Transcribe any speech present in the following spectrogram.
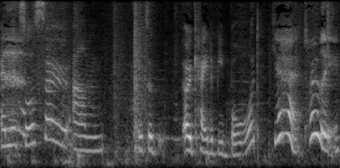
And it's also um, it's a, okay to be bored, yeah, totally.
